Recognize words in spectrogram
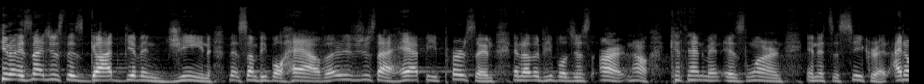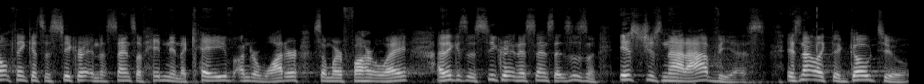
You know, it's not just this God given gene that some people have. They're just a happy person and other people just aren't. No, contentment is learned and it's a secret. I don't think it's a secret in the sense of hidden in a cave underwater somewhere far away. I think it's a secret in the sense that, listen, it's just not obvious. It's not like the go to.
